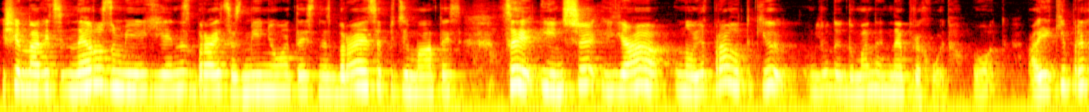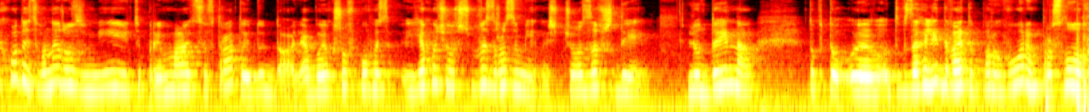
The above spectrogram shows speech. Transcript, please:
і ще навіть не розуміє, не збирається змінюватись, не збирається підійматись. Це інше. І я, ну, як правило, такі люди до мене не приходять. От. А які приходять, вони розуміють і приймають цю втрату і йдуть далі. Або якщо в когось. Я хочу, щоб ви зрозуміли, що завжди людина. Тобто, е, от взагалі, давайте поговоримо про слово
